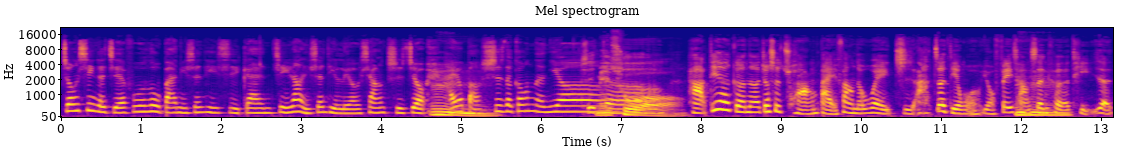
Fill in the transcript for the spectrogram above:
中性的洁肤露，把你身体洗干净，让你身体留香持久，还有保湿的功能哟。是的，没错。好。第二个呢，就是床摆放的位置啊，这点我有非常深刻的体认。嗯、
